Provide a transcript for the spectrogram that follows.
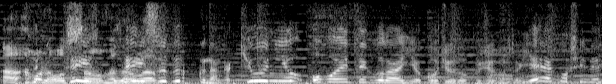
アホなおっさん、おばさんは、フェイスブックなんか急に覚えてごらんよ5060の人ややこしいね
